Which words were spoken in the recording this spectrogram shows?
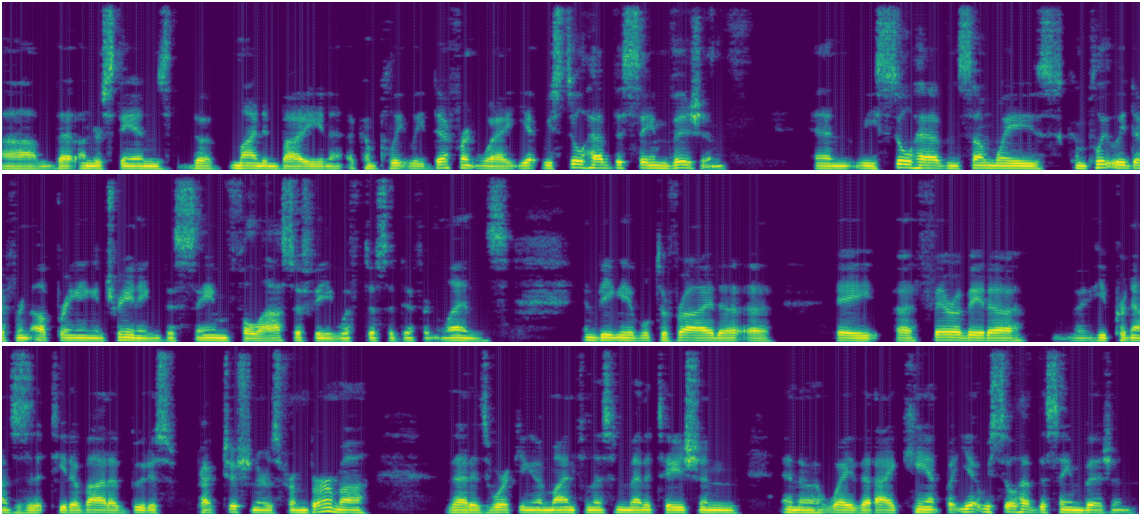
um, that understands the mind and body in a, a completely different way, yet we still have the same vision. And we still have, in some ways, completely different upbringing and training, the same philosophy with just a different lens. And being able to provide a, a, a, a Theravada he pronounces it Theravada Buddhist practitioners from Burma that is working on mindfulness and meditation in a way that I can't, but yet we still have the same vision.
